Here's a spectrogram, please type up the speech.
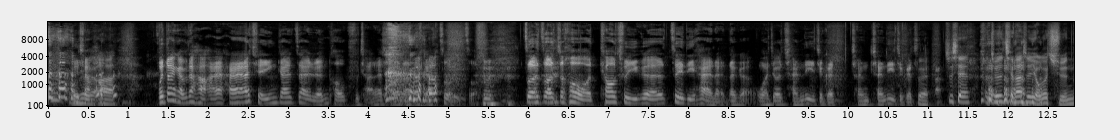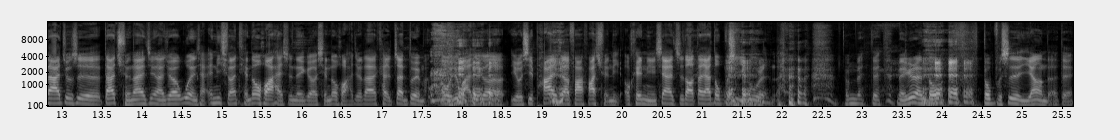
非常好。不但改不太好，还还而且应该在人口普查的时候让大家做一做，做一做之后，我挑出一个最厉害的那个，我就成立这个成成立这个。对，之前就是前段时间有个群，大家就是大家群大家进来就要问一下，哎，你喜欢甜豆花还是那个咸豆花？就大家开始站队嘛。然后我就把这个 游戏啪一下发发群里。OK，你现在知道大家都不是一路人了，每 对每个人都都不是一样的。对，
